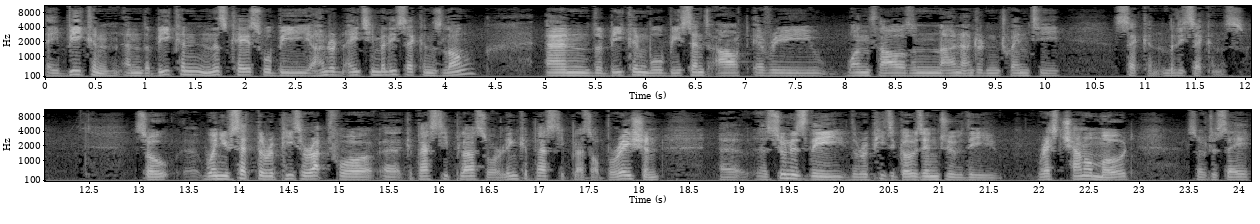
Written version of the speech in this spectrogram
a beacon. And the beacon in this case will be 180 milliseconds long. And the beacon will be sent out every 1920 second, milliseconds. So uh, when you set the repeater up for uh, capacity plus or link capacity plus operation, uh, as soon as the, the repeater goes into the rest channel mode, so to say,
